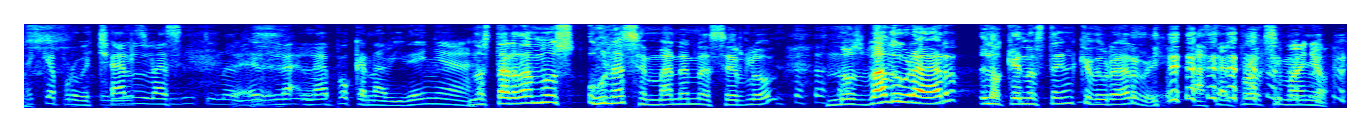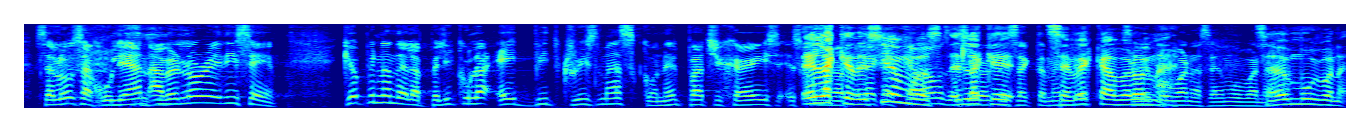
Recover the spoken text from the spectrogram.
hay que aprovechar las, eh, la, época navideña. Nos tardamos una semana en hacerlo. Nos va a durar lo que nos tenga que durar, güey. Hasta el próximo año. Saludos a Julián. A ver, Lori dice, ¿qué opinan de la película 8-Bit Christmas con el Patrick Harris? Es la que decíamos, de es la que se ve Se ve cabrona. muy buena, se ve muy buena. Se ve muy buena.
